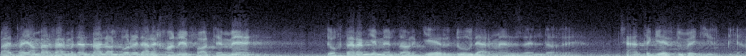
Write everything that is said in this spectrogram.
بعد پیامبر فرمودن بلال برو در خانه فاطمه. دخترم یه مقدار گردو در منزل داره. چند تا گردو بگیر بیار.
